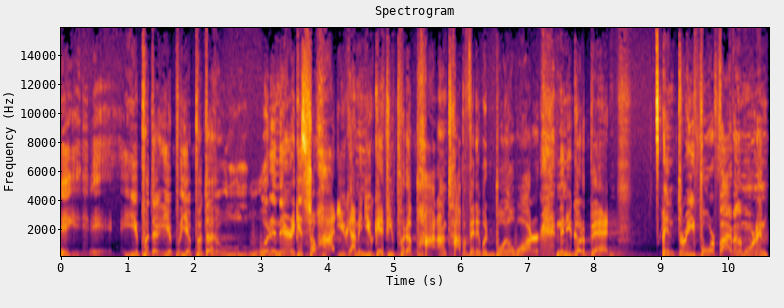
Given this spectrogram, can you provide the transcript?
it, it, you put the you, you put the wood in there. It gets so hot. You, I mean, you if you put a pot on top of it, it would boil water. And then you go to bed, and three, four, five in the morning,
